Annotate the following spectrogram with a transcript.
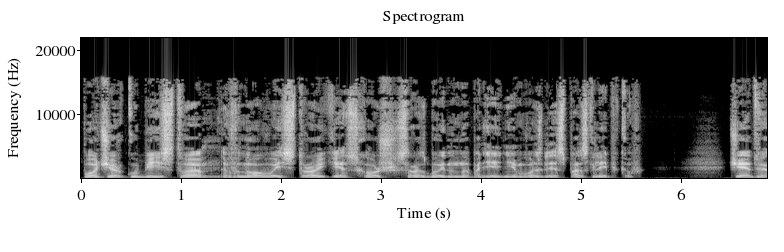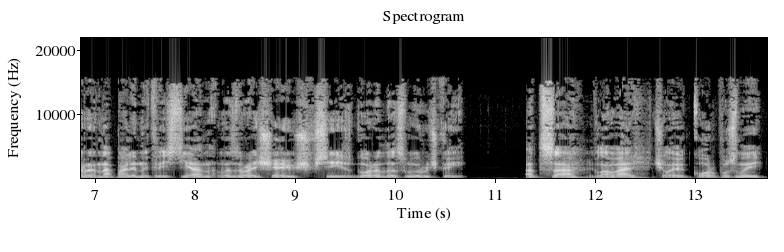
Почерк убийства в новой стройке схож с разбойным нападением возле Спас-Клепиков. Четверо напали на крестьян, возвращающихся из города с выручкой. Отца, главарь, человек корпусный,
